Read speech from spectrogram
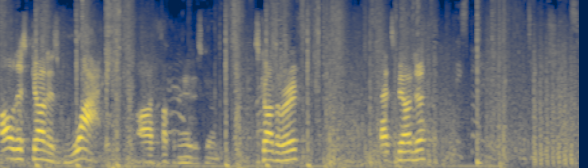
Oh, this gun is whack! Oh, I fucking hate this gun. This guy on the roof. That's behind you. They spotted me. I'm taking shots.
